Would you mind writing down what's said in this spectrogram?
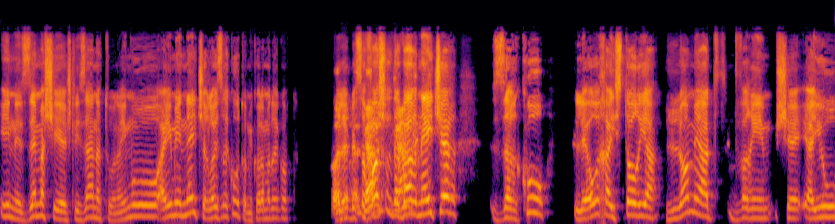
הנה, זה מה שיש לי, זה הנתון. האם הוא, האם נייצ'ר לא יזרקו אותו מכל המדרגות? בסופו של דבר, נייצ'ר זרקו לאורך ההיסטוריה לא מעט דברים שהיו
